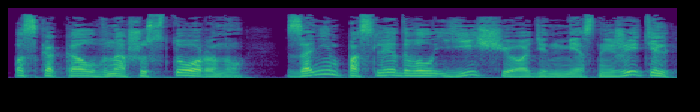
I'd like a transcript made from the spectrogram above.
поскакал в нашу сторону. За ним последовал еще один местный житель,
